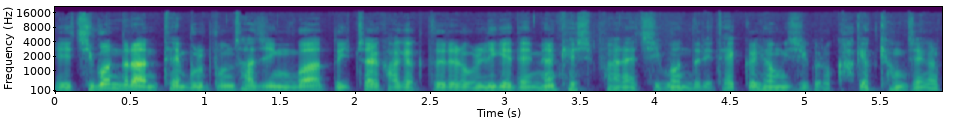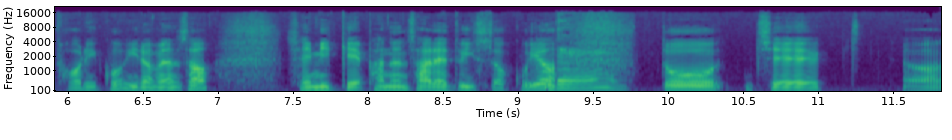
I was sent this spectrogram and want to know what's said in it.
이 직원들한테 물품 사진과 또 입찰 가격들을 올리게 되면 게시판에 직원들이 댓글 형식으로 가격 경쟁을 벌이고 이러면서 재밌게 파는 사례도 있었고요. 네. 또 이제 어,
